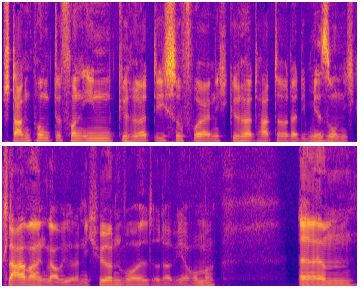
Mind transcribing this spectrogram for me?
Standpunkte von ihnen gehört, die ich so vorher nicht gehört hatte oder die mir so nicht klar waren, glaube ich, oder nicht hören wollte oder wie auch immer. Ähm,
